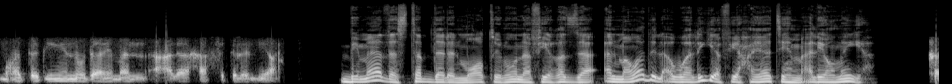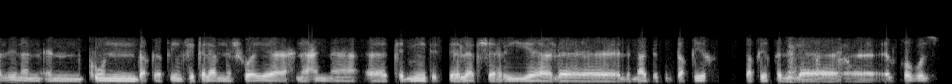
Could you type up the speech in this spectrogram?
مهددين ودائما على حافة الانهيار. بماذا استبدل المواطنون في غزة المواد الأولية في حياتهم اليومية؟ خلينا نكون دقيقين في كلامنا شوية، إحنا عندنا آه، كمية استهلاك شهرية لمادة الدقيق، دقيق آه، الخبز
